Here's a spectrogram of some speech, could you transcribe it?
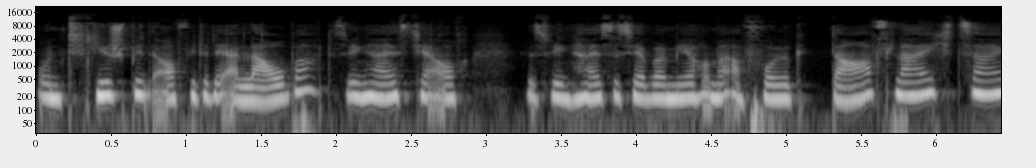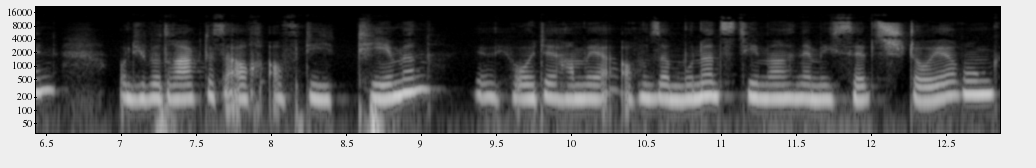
Und hier spielt auch wieder der Erlauber. Deswegen heißt ja auch, deswegen heißt es ja bei mir auch immer, Erfolg darf leicht sein. Und ich übertrage das auch auf die Themen. Heute haben wir ja auch unser Monatsthema, nämlich Selbststeuerung.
